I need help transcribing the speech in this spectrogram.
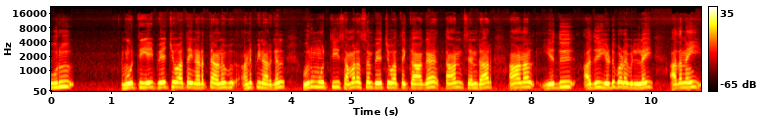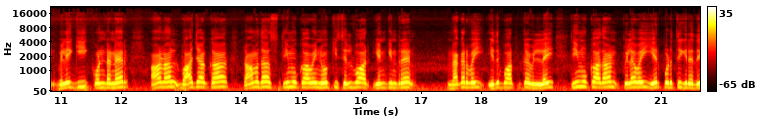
குரு மூர்த்தியை பேச்சுவார்த்தை நடத்த அனுப்பு அனுப்பினார்கள். குருமூர்த்தி சமரசம் பேச்சுவார்த்தைக்காக தான் சென்றார். ஆனால் எது அது எடுபடவில்லை. அதனை விலகி கொண்டனர். ஆனால் பாஜக ராமதாஸ் திமுகவை நோக்கி செல்வார் என்கின்ற நகர்வை எதிர்பார்க்கவில்லை. திமுக தான் பிளவை ஏற்படுத்துகிறது.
